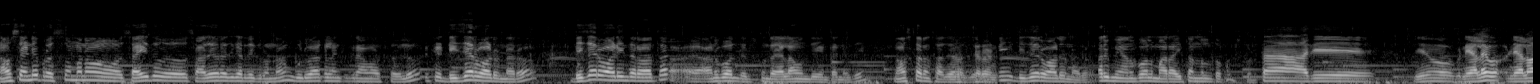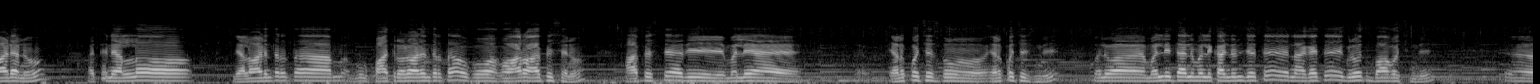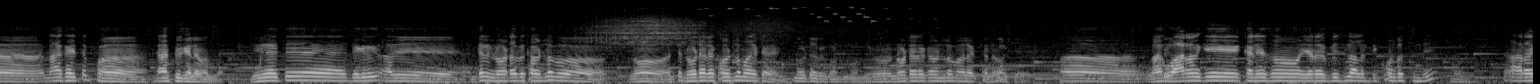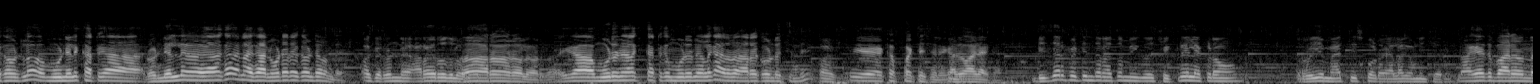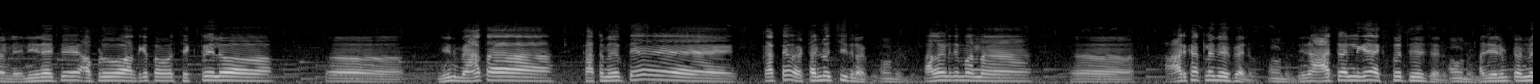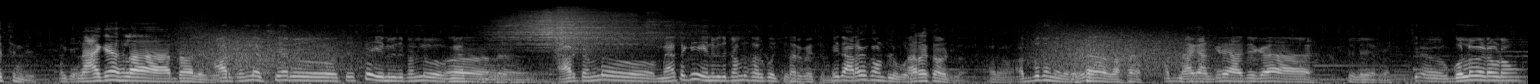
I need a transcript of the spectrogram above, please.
నమస్తే అండి. ప్రస్తుతం మనం సైదు సాదేవరాజు గారి దగ్గర ఉన్నాం. గుడివాకలంక గ్రామస్తులు. ఇక్కడ డిజైర్ వాడున్నారు డిజైర్ వాడిన తర్వాత అనుభవాలు తెలుసుకుందాం ఎలా ఉంది ఏంటనేది. నమస్కారం సాదేవరాజు గారు. డిజైర్ వాడున్నారు మరి మీ అనుభవాలు మా రైతన్నులతో పంచుకోండి. అంతా అది నేను నెల నెల వాడాను. అయితే నెలలో నెల వాడిన తర్వాత పాతి రోజులు వాడిన తర్వాత ఒక ఒక వారం ఆపేసాను ఆపేస్తే అది మళ్ళీ వెనక్కి వచ్చేస్తాం వెనక్కి వచ్చేసింది మళ్ళీ మళ్ళీ దాన్ని మళ్ళీ కంటిన్యూ చేస్తే నాకైతే గ్రోత్ బాగా వచ్చింది. నాకైతే హ్యాపీగానే ఉంది. నేనైతే దగ్గర అది అంటే నూట యాభై కౌంట్లో నూ- అంటే నూట ఇరవై కౌంట్లో మొదలెట్టానండి నూట ఇరవై గంటలు నూట ఇరవై కౌంట్లో మొదలెట్టాను నాకు వారానికి కనీసం ఇరవై పీసులు అలా దిక్కుంటూ వచ్చింది. అరవై అకౌంట్లో మూడు నెలలు కరెక్ట్గా రెండు నెలలు కాక నాకు ఆ నూట ఇరవై అకౌంటే ఉంది. ఓకే రెండు అరవై రోజులు అరవై రోజుల వరకు ఇక మూడు నెలలకు కరెక్ట్గా మూడు నెలలకు అరవై అరవై అకౌంట్ వచ్చింది. పట్టేసాను ఇక అది వాడాక. డిజైర్ పెట్టిన తర్వాత మీకు చక్రీలు ఎక్కడం? రొయ్య మ్యాచ్ తీసుకోవడం ఎలా గమనించారు? నాకైతే బాగానే ఉందండి. నేనైతే అప్పుడు అంతకితం సెక్టరీలో నేను మేత కట్ట మేపితే కట్ట టన్ను వచ్చేది నాకు. అవునండి. అలాంటిది మొన్న ఆ, ఆరు మేపాను. అవునండి నేను ఆరు టన్నులుగా ఎక్స్పెక్ట్ చేశాను. అది ఎనిమిది టన్నులు వచ్చింది. నాకే అసలు అర్థం అవ్వలేదు. ఆరు టన్నులు ఎక్స్ఆర్ చేస్తే ఎనిమిది టన్నులు. ఆరు టన్నులు మేతకి ఎనిమిది టన్నులు సరుకు వచ్చింది. సరుకు వచ్చింది. ఇది అరవై కౌంట్లు అరవై కౌంట్లో. అద్భుతం కదా. నాకు అందుకనే హ్యాపీగా ఫీల్ అయ్యారు గొల్ల విడవడం.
